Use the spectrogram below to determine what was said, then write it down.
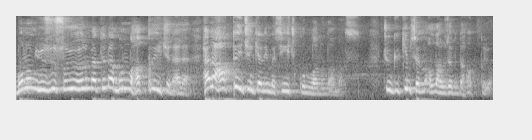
bunun yüzü suyu hürmetine bunun hakkı için hele. Hele hakkı için kelimesi hiç kullanılamaz. Çünkü kimsenin Allah üzerinde hakkı yok.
